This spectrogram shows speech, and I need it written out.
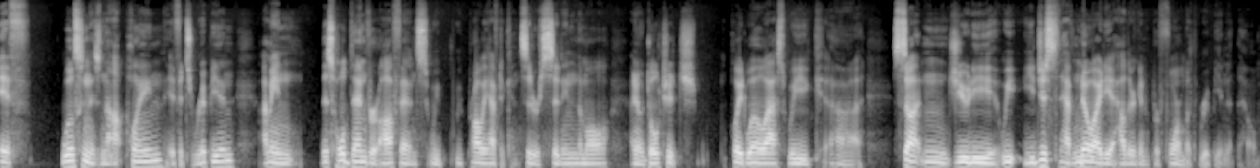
if Wilson is not playing, if it's Rypien, I mean, this whole Denver offense, we, we probably have to consider sitting them all. I know Dulcich played well last week. Uh, Sutton, Jeudy, we you just have no idea how they're going to perform with Rypien at the helm.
